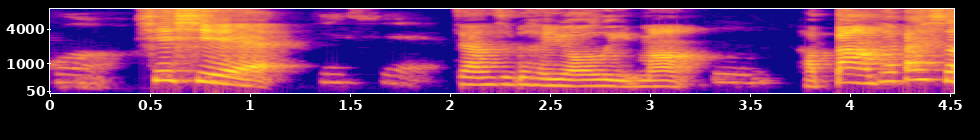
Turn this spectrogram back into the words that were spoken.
过，谢谢。谢谢。这样是不是很有礼貌？嗯。好棒，拍拍手。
